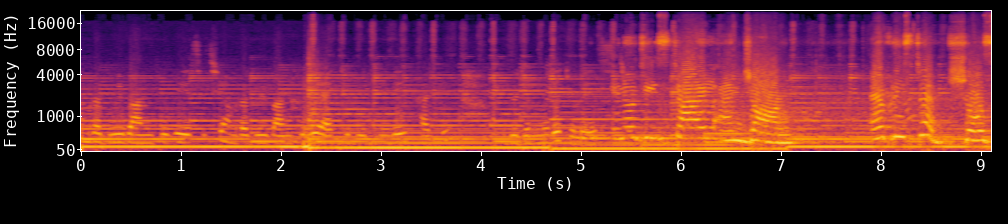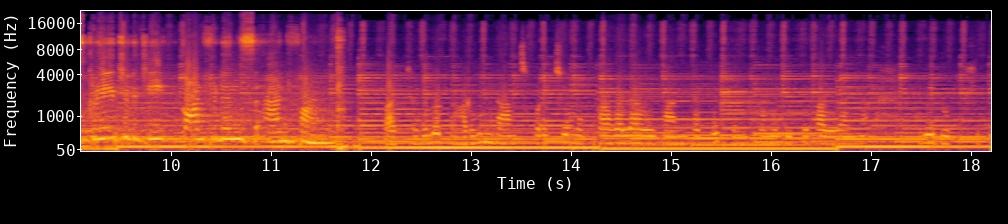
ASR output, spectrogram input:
আমরা দুই বান্ধবী এসেছি, আমরা দুই বান্ধবী একই বিল্ডিংয়েই থাকি দুজন মিলে চলে এসেছি। Energy, style, and joy. Every step shows creativity, confidence, and fun. বাচ্চাগুলো দারুণ ডান্স করেছে মুক্তাওয়ালা ওই গানটাকে কিন্তু আমি দিতে পারলাম না। খুবই দুঃখিত।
